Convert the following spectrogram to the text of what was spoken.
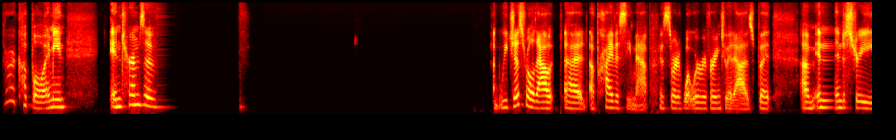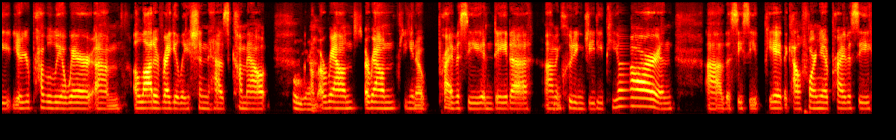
there are a couple. I mean, in terms of we just rolled out a, a, privacy map is sort of what we're referring to it as but um, in the industry you know, you're probably aware um, a lot of regulation has come out oh, yeah. um, around around you know privacy and data um, including gdpr and uh, the ccpa the california privacy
